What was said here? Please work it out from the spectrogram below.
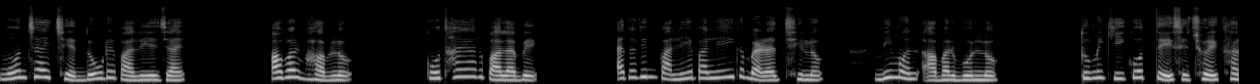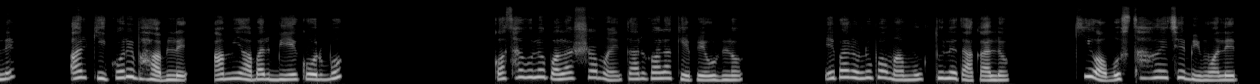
মন চাইছে দৌড়ে পালিয়ে যায়। আবার ভাবল, কোথায় আর পালাবে? এতদিন পালিয়ে পালিয়েই তো বেড়াচ্ছিল। বিমল আবার বলল, তুমি কি করতে এসেছ এখানে? আর কি করে ভাবলে, আমি আবার বিয়ে করব? কথাগুলো বলার সময় তার গলা কেঁপে উঠল। এবার অনুপমা মুখ তুলে তাকালো, কি অবস্থা হয়েছে বিমলের?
